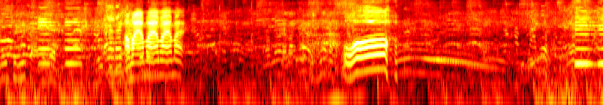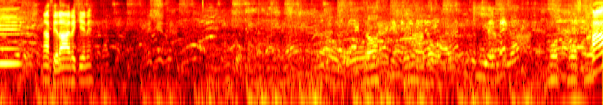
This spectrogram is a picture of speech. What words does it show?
นี่ชิงที่สามแล้วเอาใหม่เอาใหม่เอาใหม่เอาใหม่โอ้ น่าเสียดายตะกี้นี่ เนาะไม่น่าโดนเหี้ยหมดหมดเอา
